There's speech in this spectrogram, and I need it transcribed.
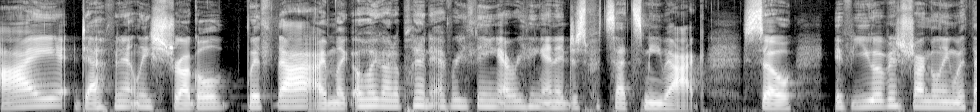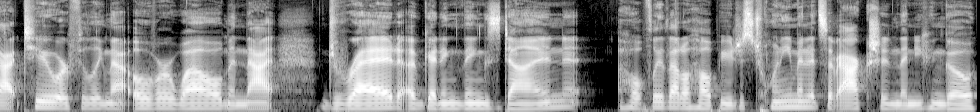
I definitely struggle with that. I'm like, oh, I got to plan everything, everything, and it just sets me back. So, if you have been struggling with that too, or feeling that overwhelm and that dread of getting things done, hopefully that'll help you. Just 20 minutes of action, then you can go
